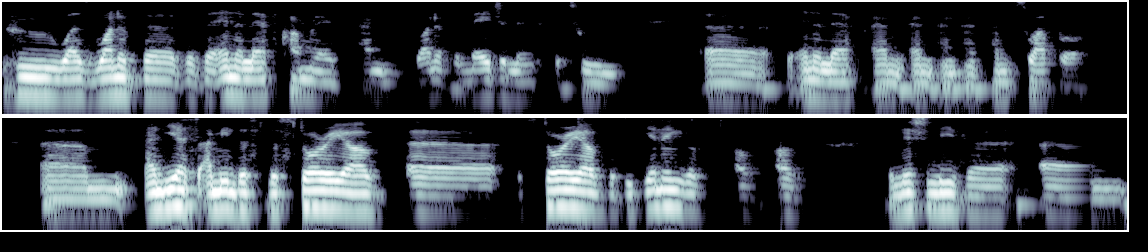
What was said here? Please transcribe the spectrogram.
who was one of the, the, the NLF comrades and one of the major links between uh, the NLF and, and, and, and SWAPO. Um, and yes, I mean, this, the story of uh, the story of the beginnings of, of, of initially the, um,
